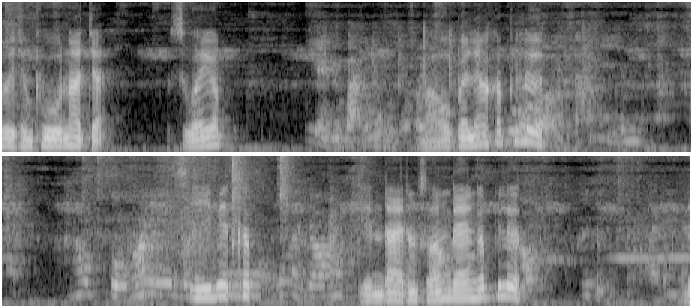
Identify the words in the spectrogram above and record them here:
ด้วยชมพูน่าจะสวยครับเบาไปแล้วครับพี่เลิศ สี่เม็ดครับ เล่นได้ทั้งสองแดงครับพี่เลิศแด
